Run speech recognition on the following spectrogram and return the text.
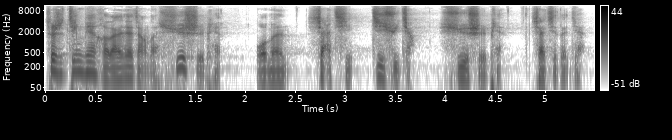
这是今天和大家讲的虚实篇，我们下期继续讲虚实篇，下期再见。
